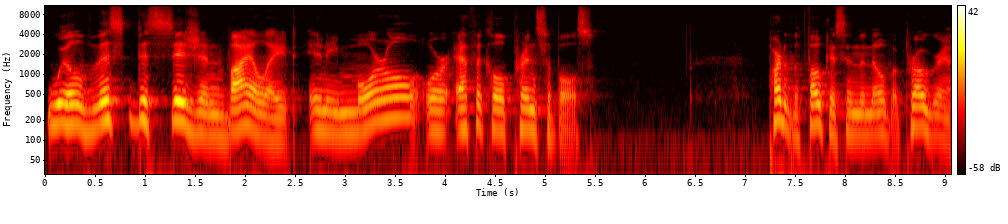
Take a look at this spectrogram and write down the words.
Will this decision violate any moral or ethical principles? Part of the focus in the NOVA program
